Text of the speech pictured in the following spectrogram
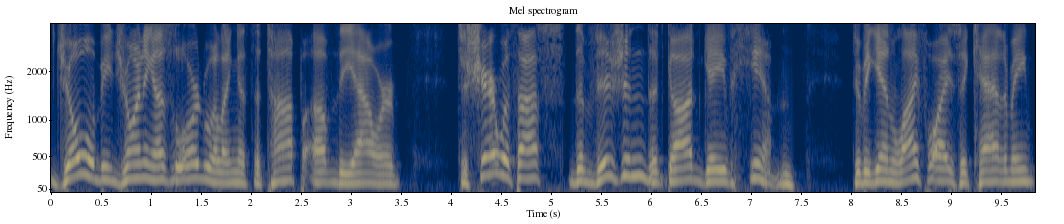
Joel will be joining us, Lord willing, at the top of the hour to share with us the vision that God gave him to begin LifeWise Academy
